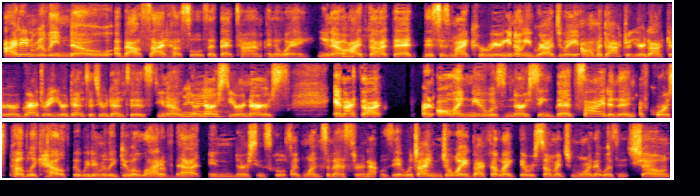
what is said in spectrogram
I didn't really know about side hustles at that time in a way. You know, I Mhm. thought that this is my career. You know, you graduate, oh, I'm a doctor, you're a doctor, or graduate, you're a dentist, you're a dentist, you know, you're a nurse, you're a nurse. And I thought, and all I knew was nursing bedside and then, of course, public health, but we didn't really do a lot of that in nursing schools, like one semester and that was it, which I enjoyed, but I felt like there was so much more that wasn't shown.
